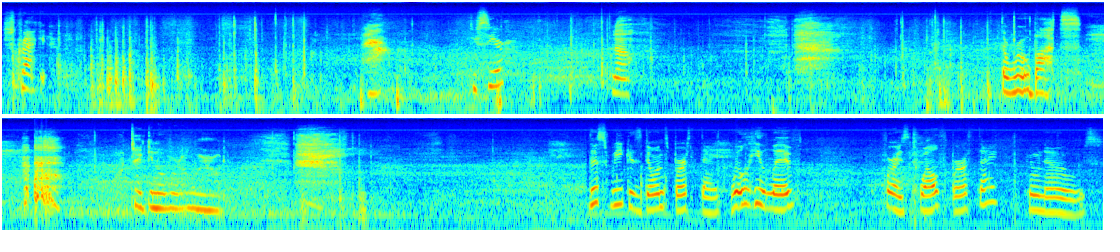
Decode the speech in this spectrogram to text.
Just crack it. Do you see her? No. The robots. We're taking over the world. This week is Dylan's birthday. Will he live for his 12th birthday? Who knows?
